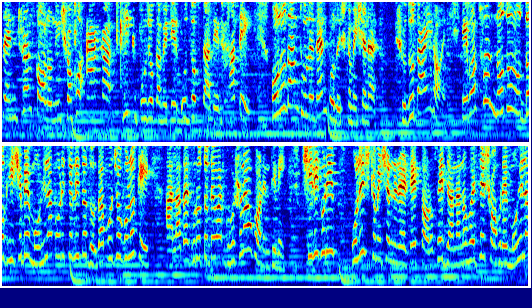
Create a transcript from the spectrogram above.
সেন্ট্রাল কলোনি সহ একাধিক পুজো কমিটির উদ্যোক্তাদের হাতে অনুদান তুলে দেন পুলিশ কমিশনার। শুধু তাই নয়, এবছর নতুন উদ্যোগ হিসেবে মহিলা পরিচালিত দুর্গাপুজোগুলোকে আলাদা গুরুত্ব দেওয়ার ঘোষণাও করেন তিনি। শিলিগুড়ি পুলিশ কমিশনারেটের তরফে জানানো হয়েছে শহরের মহিলা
